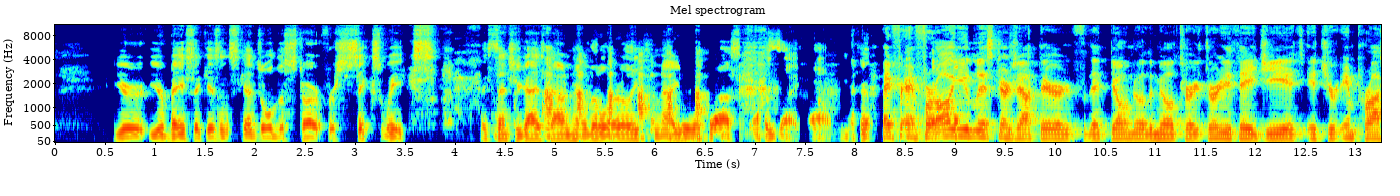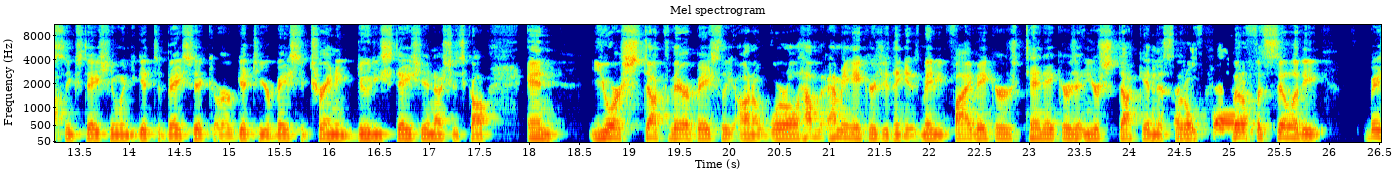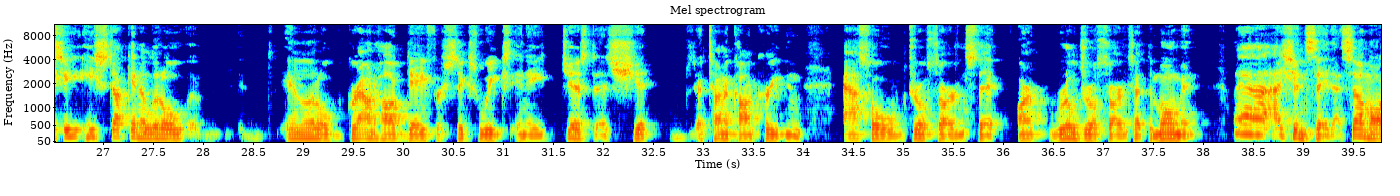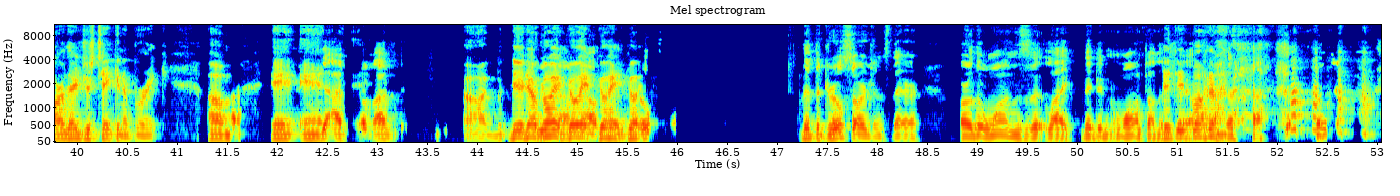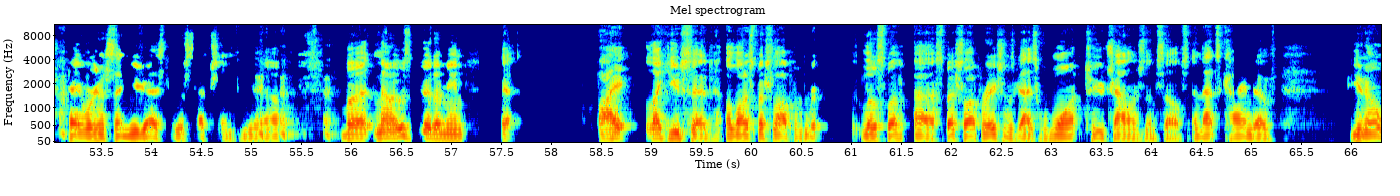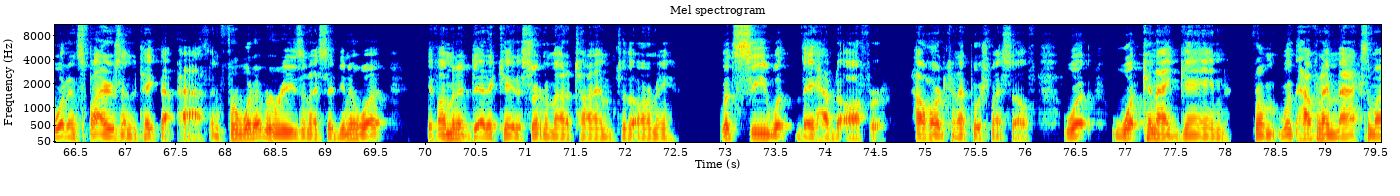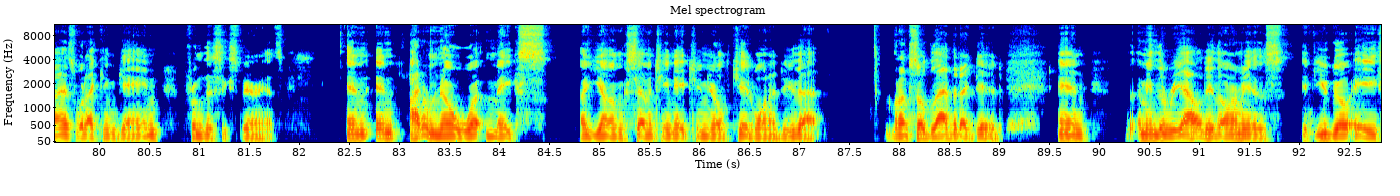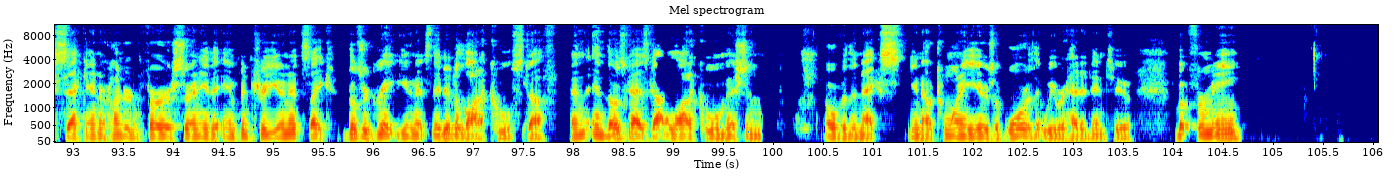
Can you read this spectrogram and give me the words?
your your basic isn't scheduled to start for six weeks. They sent you guys down here a little early, so now you're with us. I was like, oh man. And for, and for all you listeners out there that don't know the military, 30th AG, it's, it's your in processing station when you get to basic or get to your basic training duty station, I should call. And you are stuck there basically on a world. How, how many acres do you think it is? Maybe five acres, 10 acres, and you're stuck in this little little facility. Basically, he's stuck in a little in a little groundhog day for six weeks in a just a shit a ton of concrete and asshole drill sergeants that aren't real drill sergeants at the moment. Well, I shouldn't say that. Some are. They're just taking a break. Um, and, and Yeah, I've, I've uh, but dude, no, go ahead, go ahead, go ahead, go ahead. that the drill sergeants there are the ones that like they didn't want on the They trail. on- hey, we're gonna send you guys to reception, you know. but no, it was good. I mean, I like you said, a lot of special op, little spe- uh, special operations guys want to challenge themselves, and that's kind of you know what inspires them to take that path. And for whatever reason, I said, you know what, if I'm going to dedicate a certain amount of time to the army, let's see what they have to offer. How hard can I push myself? What what can I gain from what? How can I maximize what I can gain from this experience? and and I don't know what makes a young 17, 18 year old kid want to do that. But I'm so glad that I did. And I mean, the reality of the army is if you go 82nd or 101st or any of the infantry units, like those are great units. They did a lot of cool stuff. And and those guys got a lot of cool missions over the next, you know, 20 years of war that we were headed into. But for me,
